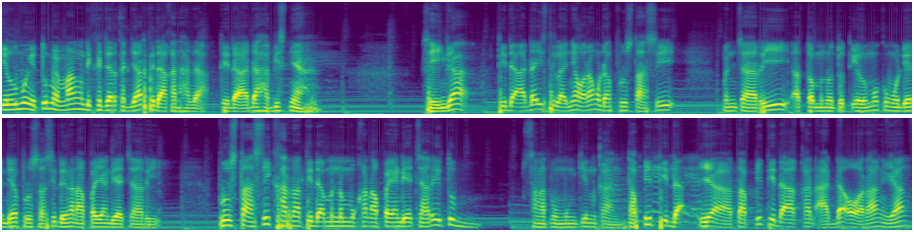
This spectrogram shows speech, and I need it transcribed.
ilmu itu memang dikejar-kejar tidak akan ada tidak ada habisnya. Sehingga tidak ada istilahnya orang udah frustasi mencari atau menuntut ilmu kemudian dia frustasi dengan apa yang dia cari. Frustasi karena tidak menemukan apa yang dia cari itu sangat memungkinkan. Tapi tidak ya. ya tapi tidak akan ada orang yang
